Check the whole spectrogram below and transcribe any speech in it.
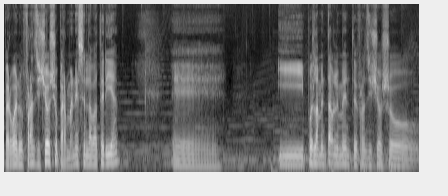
pero bueno, Francis Shosho permanece en la batería. Eh, y pues lamentablemente Francis Shosho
